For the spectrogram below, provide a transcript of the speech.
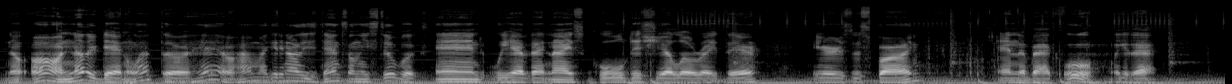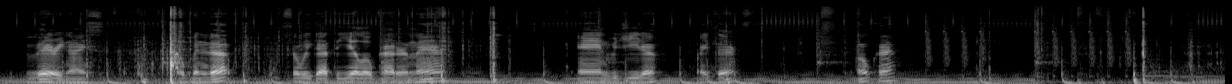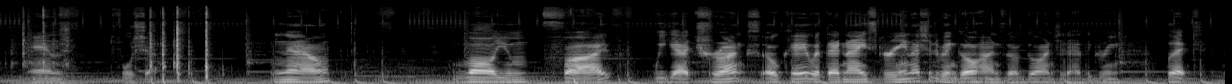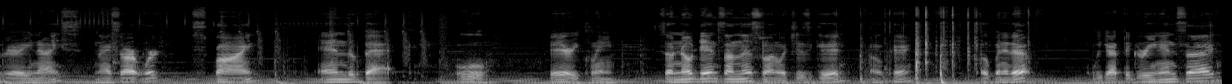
No, oh, another dent. What the hell? How am I getting all these dents on these steelbooks? And we have that nice goldish yellow right there. Here's the spine and the back. Oh, look at that. Very nice. Open it up. So we got the yellow pattern there. And Vegeta right there. Okay. And full shot. Now, volume 5. We got Trunks, okay, with that nice green. That should have been Gohan's though. Gohan should have had the green. But very nice. Nice artwork. Spine and the back. Ooh, very clean. So no dents on this one, which is good. Okay, open it up. We got the green inside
